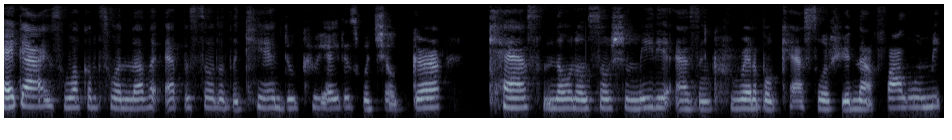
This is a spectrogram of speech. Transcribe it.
Hey guys, welcome to another episode of the Can Do Creators with your girl Cass, known on social media as Incredible Cass. So if you're not following me,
